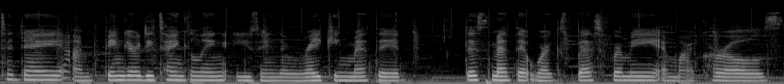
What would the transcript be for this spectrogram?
Today I'm finger detangling using the raking method. This method works best for me and my curls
